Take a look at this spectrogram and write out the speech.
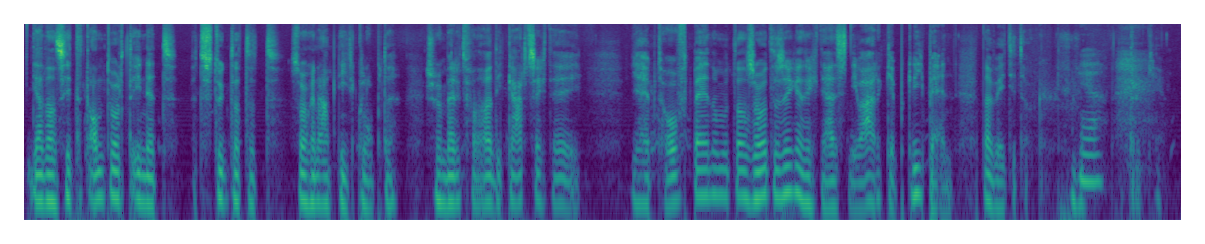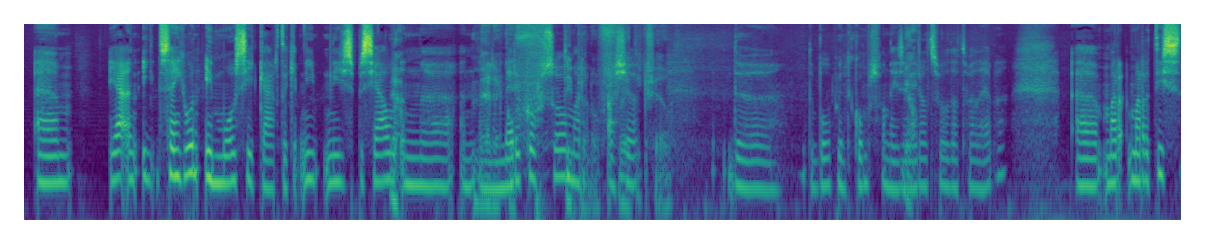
ja, dan zit het antwoord in het, het stuk dat het zogenaamd niet klopt. Hè. Als je merkt van, ah, die kaart zegt, hey, je hebt hoofdpijn, om het dan zo te zeggen. Dan zegt, ja, dat is niet waar, ik heb kniepijn. Dan weet je het ook. Ja. Ehm, ja, en het zijn gewoon emotiekaarten. Ik heb niet, niet speciaal Ja. een, eh, een, Merk een merk of of, zo, maar of als weet je ik veel. de, de bol.coms van deze Ja. wereld zullen dat wel hebben. Eh, maar maar het is,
